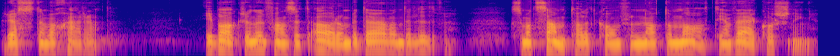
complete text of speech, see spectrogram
rösten var skärrad. I bakgrunden fanns ett öronbedövande liv. Som att samtalet kom från en automat i en vägkorsning.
